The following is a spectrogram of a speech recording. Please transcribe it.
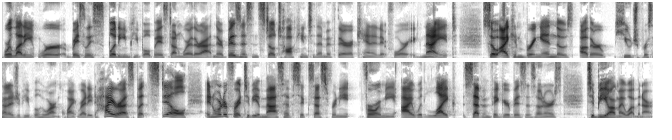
we're letting, we're basically splitting people based on where they're at in their business and still talking to them if they're a candidate for Ignite. So I can bring in those other huge percentage of people who aren't quite ready to hire us, but still, in order for for it to be a massive success for me, for me, I would like seven figure business owners to be on my webinar.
